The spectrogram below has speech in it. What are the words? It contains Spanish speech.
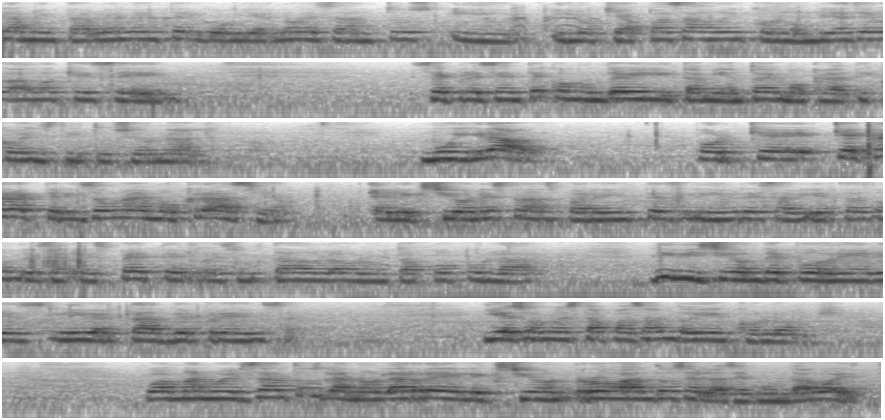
lamentablemente el gobierno de Santos y, y lo que ha pasado en Colombia ha llevado a que se, se presente como un debilitamiento democrático e institucional muy grave. Porque, ¿qué caracteriza una democracia? Elecciones transparentes, libres, abiertas, donde se respete el resultado, la voluntad popular, división de poderes, libertad de prensa. Y eso no está pasando hoy en Colombia. Juan Manuel Santos ganó la reelección robándose la segunda vuelta,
